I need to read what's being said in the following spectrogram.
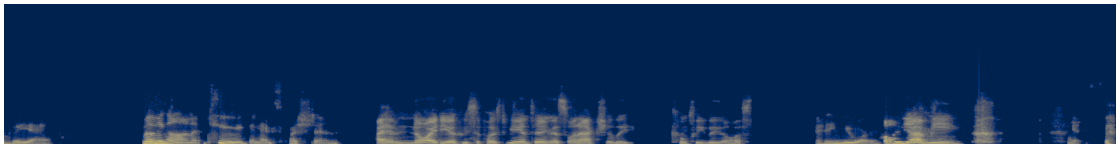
but yeah. Moving on to the next question. I have no idea who's supposed to be answering this one actually. Completely lost. I think you are. Oh yeah, me. yes.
